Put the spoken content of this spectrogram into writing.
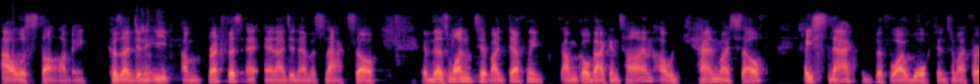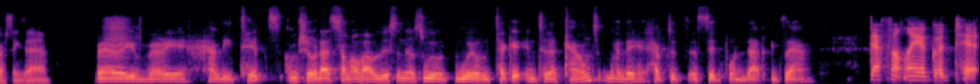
I was starving because I didn't eat um, breakfast and, and, I didn't have a snack. So if there's one tip, I definitely um, go back in time. I would hand myself a snack before I walked into my first exam. Very, very handy tips. I'm sure that some of our listeners will will take it into account when they have to sit for that exam. Definitely a good tip.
